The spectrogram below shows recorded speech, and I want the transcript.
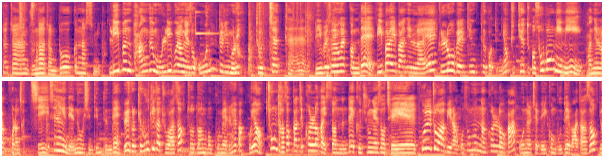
짜잔 눈화장도 끝났습니다. 립은 방금 올리브영에서 오늘 드림으로 도착한 립을 사용할 건데 립 바이 바닐라의 glow veil 틴트거든요. 뷰티 유튜버 소봉님이 바닐라코랑 같이 세상에 내놓으신 틴트인데 왜 그렇게 후기가 좋아서 저도 한번 구매를 해봤고요. 총 다섯 가지 컬러가 있었는데 그 중에서 제일 꿀조합이라고 소문난 컬러가 오늘 제 메이크업 무드에 맞아서 이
